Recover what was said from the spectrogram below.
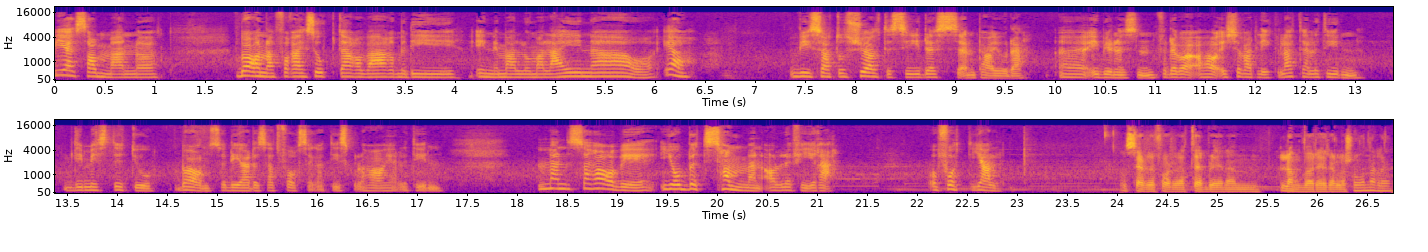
Vi er sammen, og barna får reise opp der og være med de innimellom aleine. Og ja, vi satte oss sjøl til sides en periode i begynnelsen. For det var, har ikke vært like lett hele tiden. De mistet jo barn som de hadde sett for seg at de skulle ha hele tiden. Men så har vi jobbet sammen alle fire. Og fått hjelp. Og Ser dere for dere at det blir en langvarig relasjon, eller?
